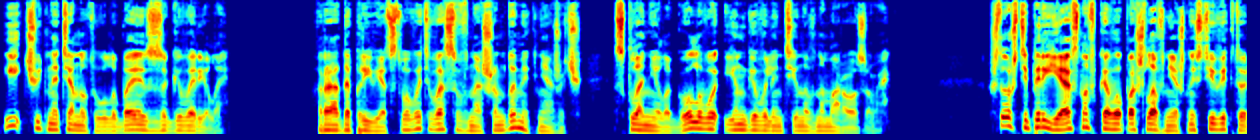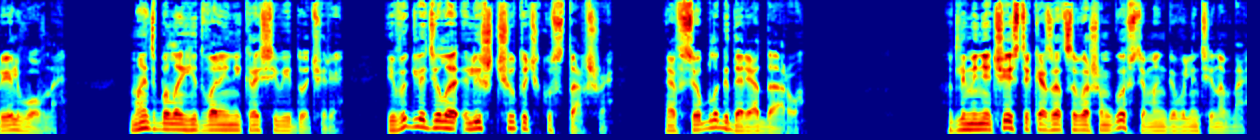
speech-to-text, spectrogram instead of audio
и, чуть натянуто улыбаясь, заговорила. «Рада приветствовать вас в нашем доме, княжич», — склонила голову Инга Валентиновна Морозова. Что ж, теперь ясно, в кого пошла внешностью Виктория Львовна. Мать была едва ли не красивее дочери и выглядела лишь чуточку старше, а все благодаря дару. «Для меня честь оказаться вашим гостем, Инга Валентиновна»,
